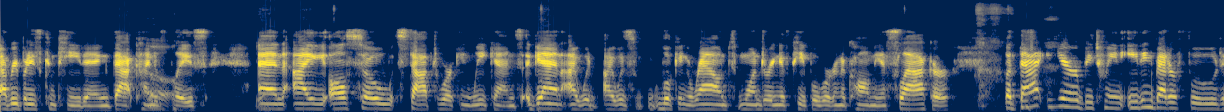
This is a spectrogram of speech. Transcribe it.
everybody's competing, that kind oh. of place. And I also stopped working weekends. Again, I would I was looking around wondering if people were going to call me a slacker. But that year between eating better food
